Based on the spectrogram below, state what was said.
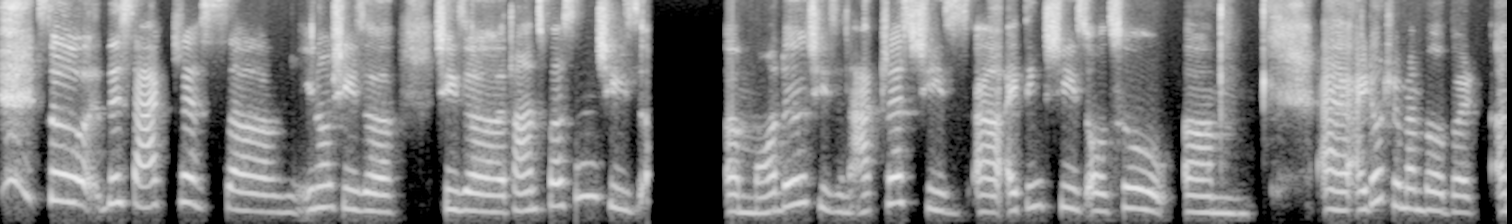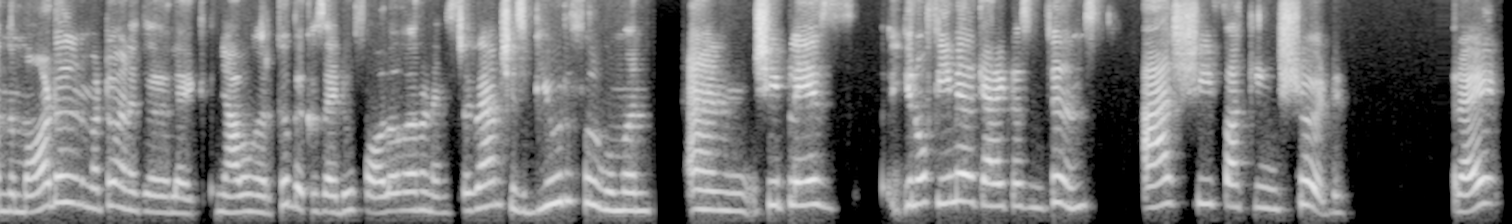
so this actress, um, you know, she's a she's a trans person. She's a model she's an actress she's uh, i think she's also um I, I don't remember but on the model மட்டும் எனக்கு like ஞாபகம் இருக்கு because i do follow her on instagram she's a beautiful woman and she plays you know female characters in films as she fucking should right?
